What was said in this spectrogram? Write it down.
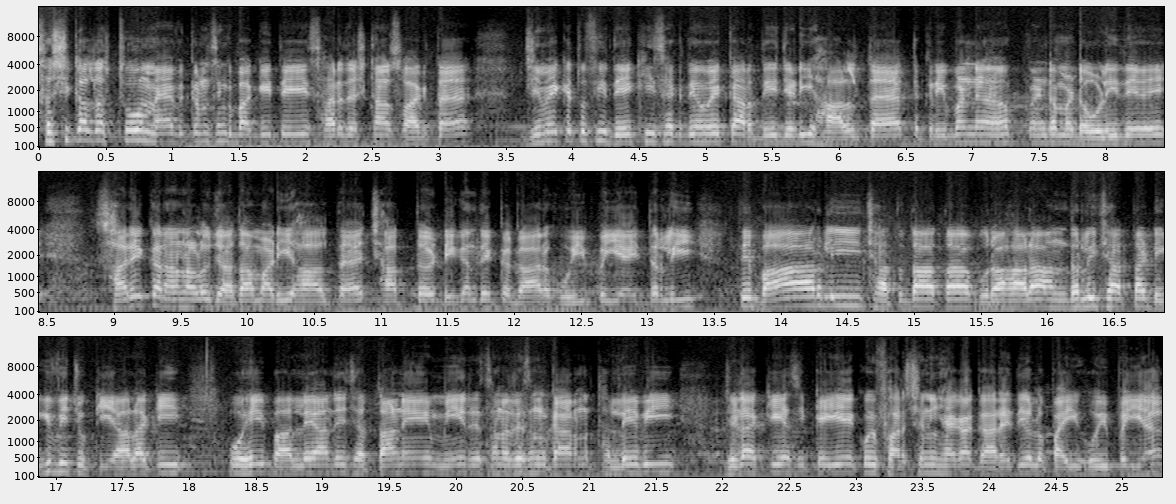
ਸਤਿ ਸ਼੍ਰੀ ਅਕਾਲ ਦੋਸਤੋ, ਮੈਂ ਵਿਕਰਮ ਸਿੰਘ ਬਾਗੀ ਤੇ ਸਾਰੇ ਦਰਸ਼ਕਾਂ ਦਾ ਸਵਾਗਤ ਹੈ। ਜਿਵੇਂ ਕਿ ਤੁਸੀਂ ਦੇਖ ਹੀ ਸਕਦੇ ਹੋ, ਇਹ ਘਰ ਦੀ ਜਿਹੜੀ ਹਾਲਤ ਹੈ, ਤਕਰੀਬਨ ਪਿੰਡ ਮੰਡੋਲੀ ਦੇ ਸਾਰੇ ਘਰਾਂ ਨਾਲੋਂ ਜ਼ਿਆਦਾ ਮਾੜੀ ਹਾਲਤ ਹੈ। ਛੱਤ ਡਿੱਗਣ ਦੇ ਕਗਾਰ ਹੋਈ ਪਈ ਹੈ ਇਧਰਲੀ ਤੇ ਬਾਹਰਲੀ ਛੱਤ ਦਾ ਤਾਂ ਬੁਰਾ ਹਾਲ ਆ। ਅੰਦਰਲੀ ਛੱਤ ਤਾਂ ਡਿੱਗ ਵੀ ਚੁੱਕੀ ਆ। ਹਾਲਾਂਕਿ ਉਹੀ ਬਾਲਿਆਂ ਦੇ ਛੱਤਾਂ ਨੇ, ਮੀਂਹ ਰਿਸਣ ਰਿਸਣ ਕਾਰਨ ਥੱਲੇ ਵੀ ਜਿਹੜਾ ਕਿ ਅਸੀਂ ਕਹੀਏ ਕੋਈ ਫਰਸ਼ ਨਹੀਂ ਹੈਗਾ, ਗਾਰੇ ਦੀ ਉਹ ਲਪਾਈ ਹੋਈ ਪਈ ਆ।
